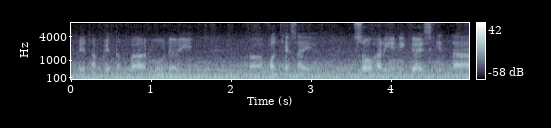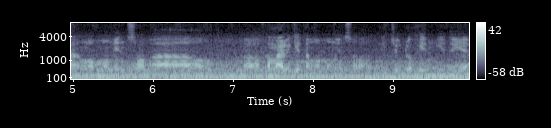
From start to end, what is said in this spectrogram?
update-update terbaru dari uh, podcast saya. So hari ini guys kita ngomongin soal uh, kemarin kita ngomongin soal dijodohin gitu ya.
